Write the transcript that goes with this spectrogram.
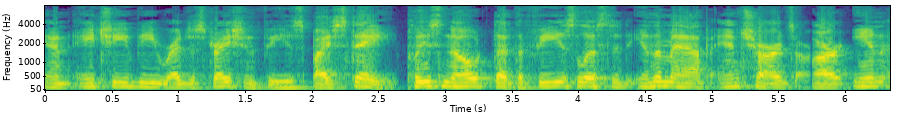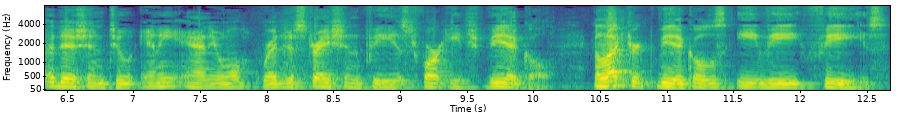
and HEV registration fees by state. Please note that the fees listed in the map and charts are in addition to any annual registration fees for each vehicle. Electric vehicles EV fees.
